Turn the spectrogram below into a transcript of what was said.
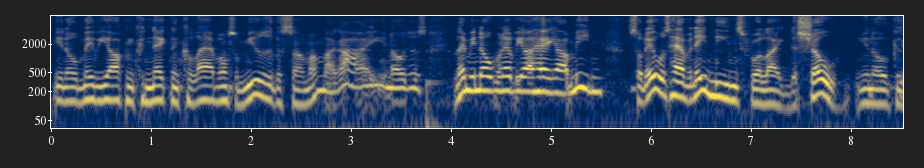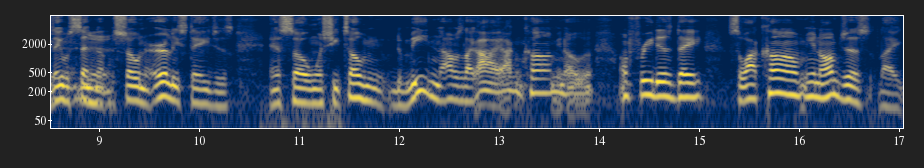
you know, maybe y'all can connect and collab on some music or something. I'm like, all right, you know, just let me know whenever y'all have y'all meeting. So they was having their meetings for like the show, you know, because they was setting up the show in the early stages. And so when she told me the meeting, I was like, all right, I can come, you know, I'm free this day. So I come, you know, I'm just like,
